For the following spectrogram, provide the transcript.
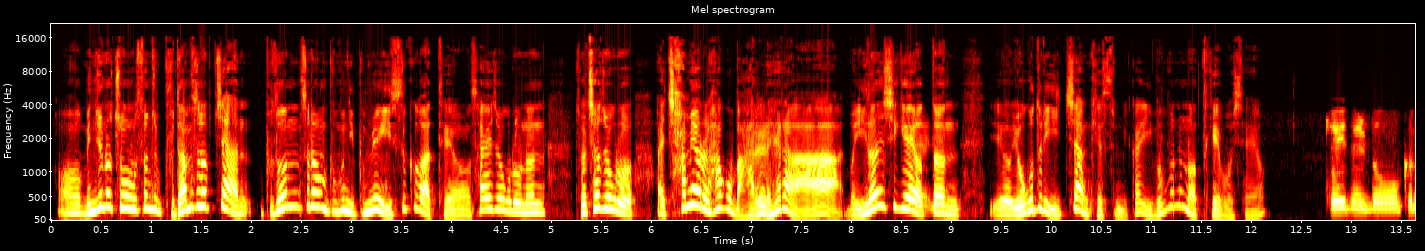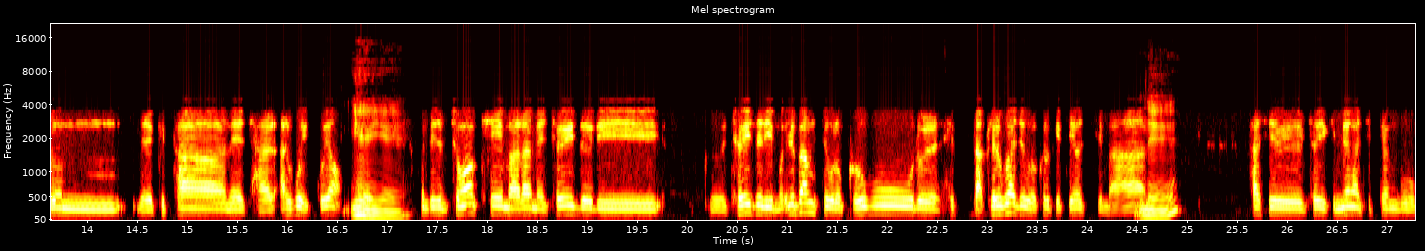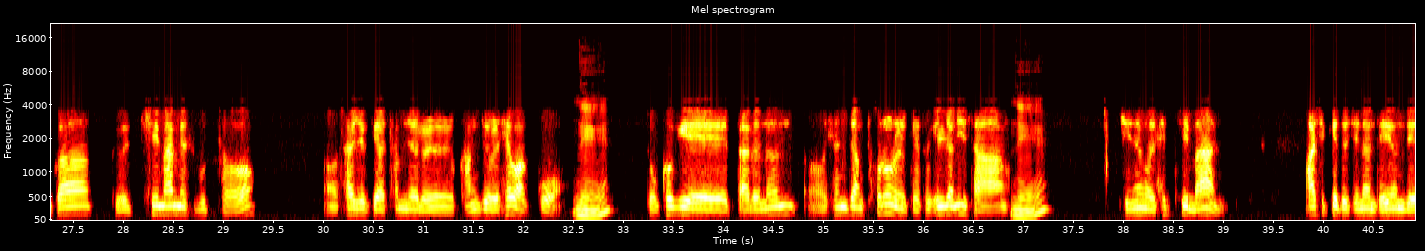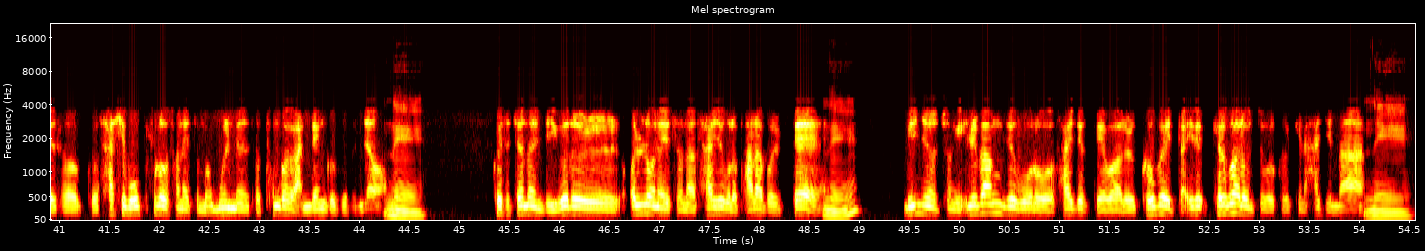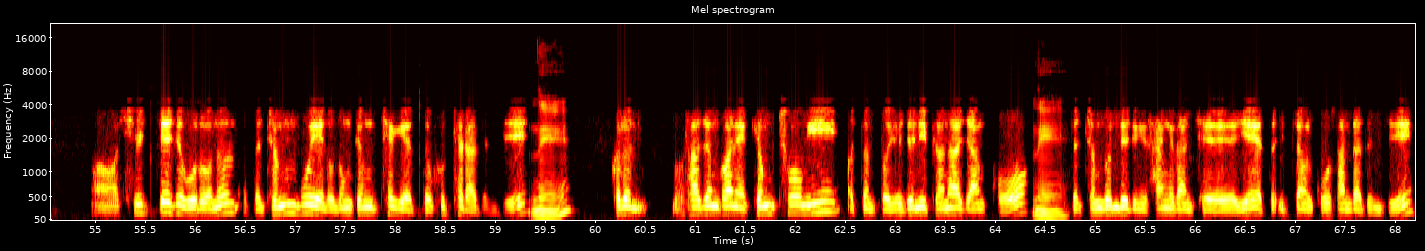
어, 민주노총으로서는 좀 부담스럽지 않, 부담스러운 부분이 분명히 있을 것 같아요. 사회적으로는 절차적으로 참여를 하고 말을 해라. 뭐 이런 식의 네네. 어떤 요구들이 있지 않겠습니까? 이 부분은 어떻게 보세요? 저희들도 그런 네, 비판에 잘 알고 있고요. 예, 예. 근데 좀 정확히 말하면 저희들이 그 저희들이 뭐 일방적으로 거부를 했다. 결과적으로 그렇게 되었지만 네. 사실 저희 김명환 집행부가 그 취임하면서부터 어, 사회적 대화 참여를 강조를 해왔고, 네. 또 거기에 따르는 어, 현장 토론을 계속 1년 이상 네. 진행을 했지만 아쉽게도 지난 대연대에서 그 45% 선에서 머물면서 통과가 안 된 거거든요. 네. 그래서 저는 이제 이거를 언론에서나 사회적으로 바라볼 때 네. 민주노총이 일방적으로 사회적 대화를 거부했다. 결과론적으로 그렇기는 하지만 네. 어, 실제적으로는 어떤 정부의 노동 정책의 어떤 후퇴라든지 네. 그런 노사정 간의 경총이 어떤 또 여전히 변하지 않고 네. 어떤 정건대중의 사용단체의 어떤 입장을 고수한다든지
